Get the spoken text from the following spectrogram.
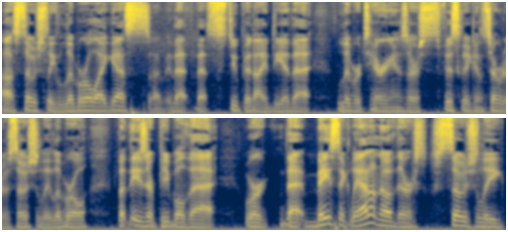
uh, socially liberal, I guess. Uh, that that stupid idea that libertarians are fiscally conservative, socially liberal, but these are people that were that basically I don't know if they're socially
